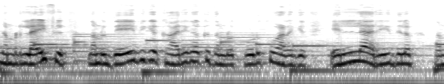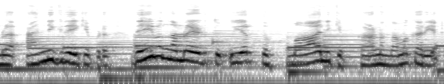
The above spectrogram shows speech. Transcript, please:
നമ്മുടെ ലൈഫിൽ നമ്മൾ ദൈവിക കാര്യങ്ങൾക്ക് നമ്മൾ കൊടുക്കുകയാണെങ്കിൽ എല്ലാ രീതിയിലും നമ്മൾ അനുഗ്രഹിക്കപ്പെടും. ദൈവം നമ്മളെ എടുത്ത് ഉയർത്തും മാനിക്കും. കാരണം നമുക്കറിയാം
